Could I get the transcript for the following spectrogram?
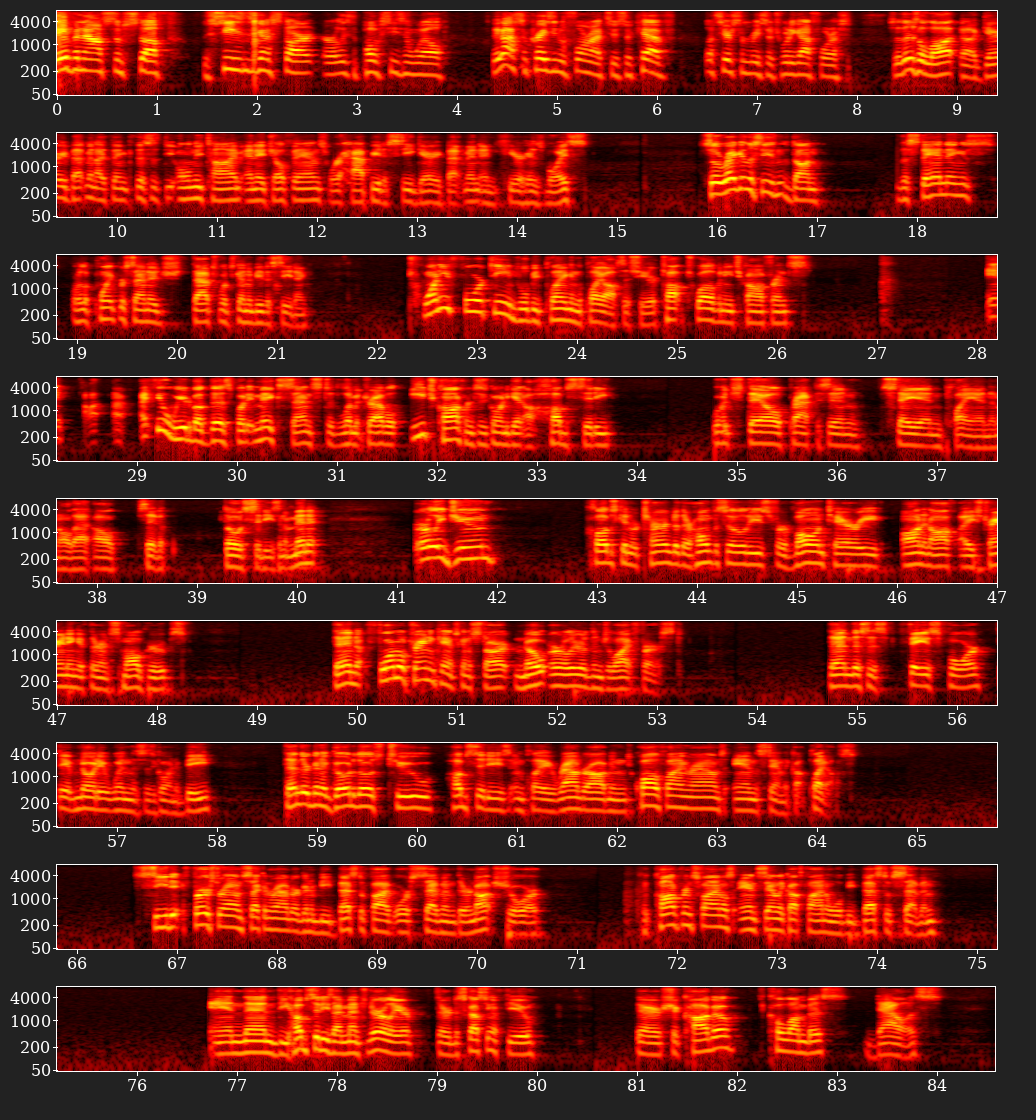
they've announced some stuff. The season's going to start, or at least the postseason will. They got some crazy new format too. So, Kev, let's hear some research. What do you got for us? So there's a lot. Uh, Gary Bettman, I think this is the only time NHL fans were happy to see Gary Bettman and hear his voice. So regular season's done. The standings or the point percentage, that's what's going to be the seeding. 24 teams will be playing in the playoffs this year, top 12 in each conference. And I, I- feel weird about this, but it makes sense to limit travel. Each conference is going to get a hub city, which they'll practice in, stay in, play in, and all that. I'll say the, those cities in a minute. Early June, clubs can return to their home facilities for voluntary on and off ice training if they're in small groups. Then formal training camp's going to start no earlier than July 1st. Then this is phase four. They have no idea when this is going to be. Then they're going to go to those two hub cities and play round robin qualifying rounds and the Stanley Cup playoffs. Seeded first round, second round are going to be best of five or seven. They're not sure. The conference finals and Stanley Cup final will be best of seven. And then the hub cities I mentioned earlier, they're discussing a few. They're Chicago, Columbus, Dallas,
